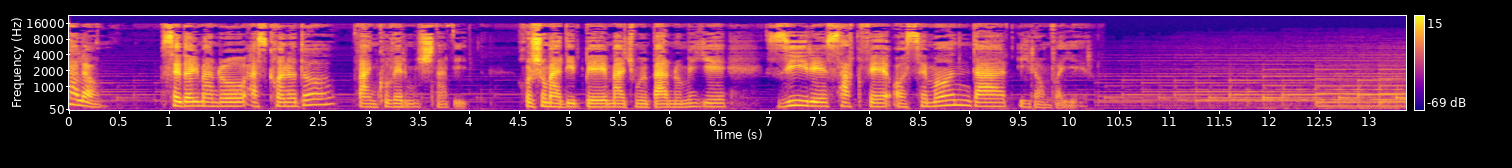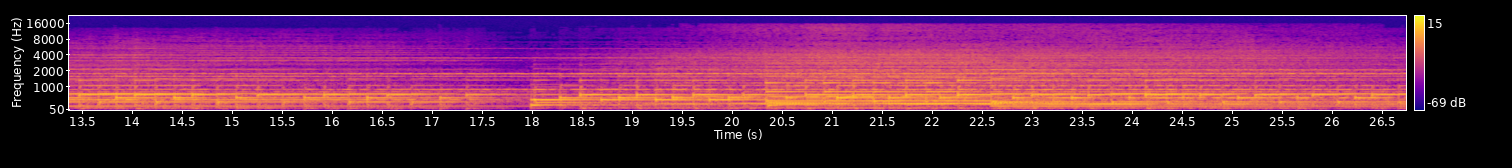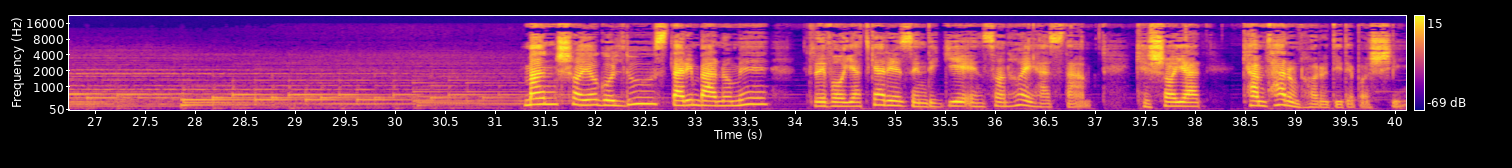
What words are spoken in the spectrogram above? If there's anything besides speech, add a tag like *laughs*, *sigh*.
سلام. صدای من رو از کانادا ونکوور میشنوید. خوش اومدید به مجموع برنامه زیر سقف آسمان در ایران وایر. من شایا گلدوست در این برنامه روایتگر زندگی انسانهایی هستم که شاید کمتر اونها رو دیده باشی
